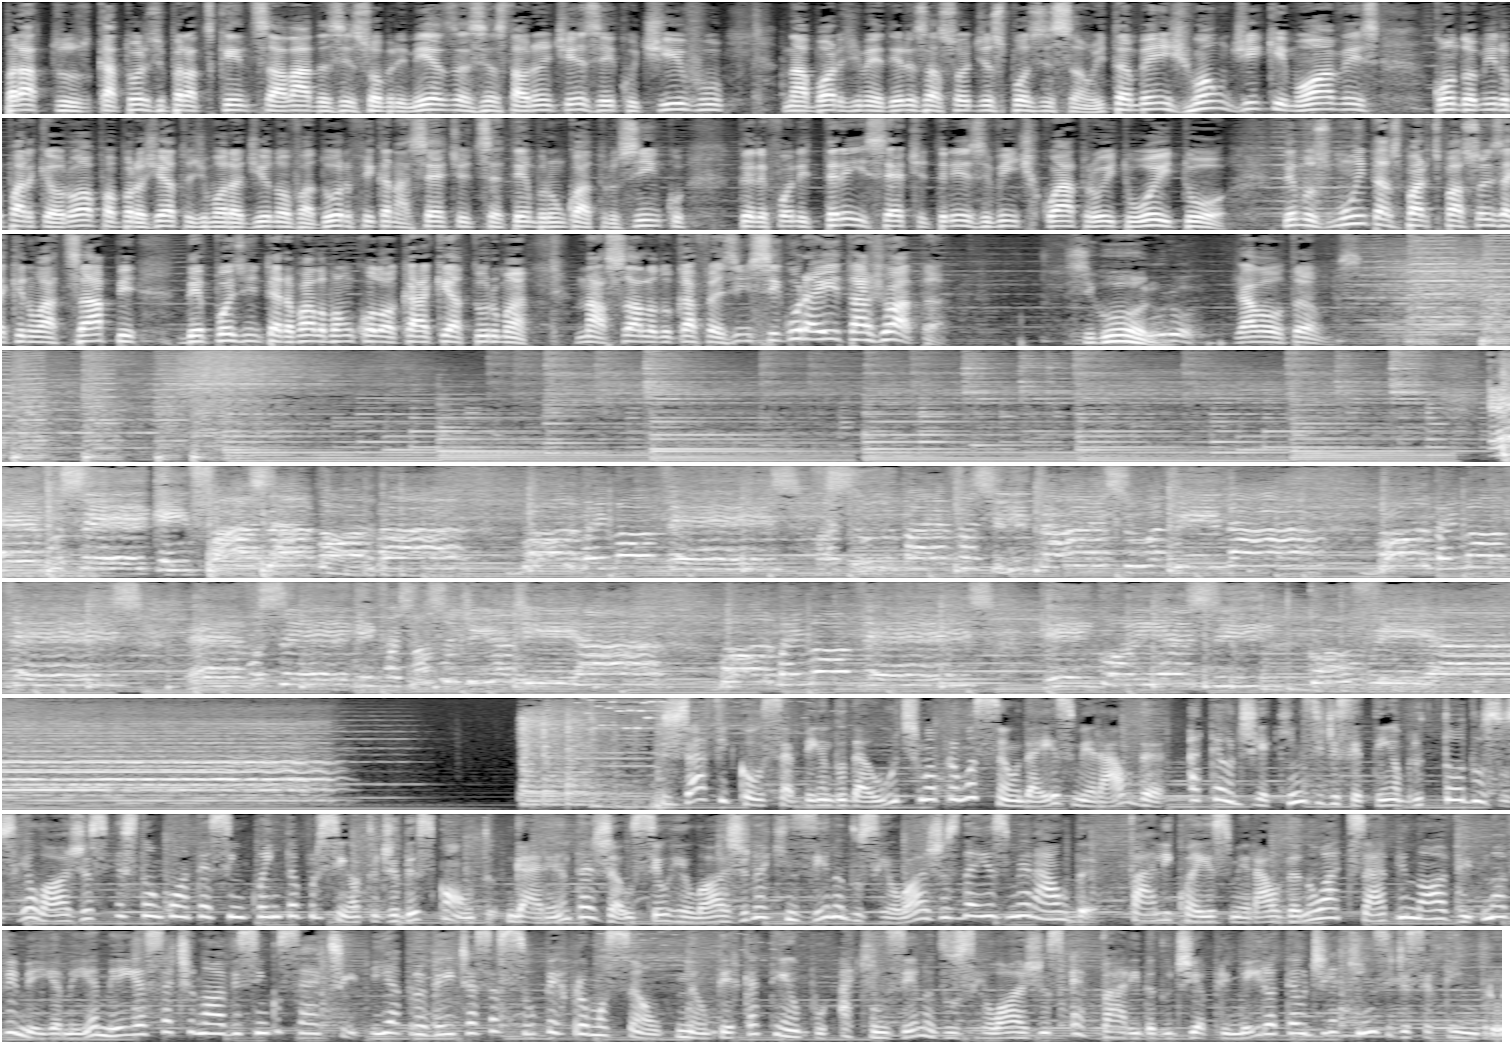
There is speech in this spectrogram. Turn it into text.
pratos, 14 pratos quentes, saladas e sobremesas, restaurante executivo na Borda de Medeiros à sua disposição. E também João Dick Imóveis, condomínio Parque Europa, projeto de moradia inovador, fica na 7 de setembro 145, telefone 3713 2488. Temos muitas participações aqui no WhatsApp. Depois do intervalo vamos colocar aqui a turma na sala do cafezinho. Segura aí, tá, Jota? Seguro. Já voltamos. Quem faz a borda. Borba Imóveis faz tudo para facilitar a sua vida. Borba Imóveis é você quem faz nosso dia a dia. Já ficou sabendo da última promoção da Esmeralda? Até o dia 15 de setembro, todos os relógios estão com até 50% de desconto. Garanta já o seu relógio na quinzena dos relógios da Esmeralda. Fale com a Esmeralda no WhatsApp 996667957 e aproveite essa super promoção. Não perca tempo. A quinzena dos relógios é válida do dia 1 até o dia 15 de setembro.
